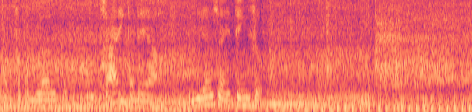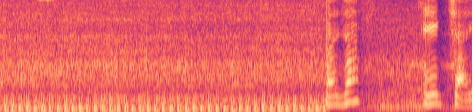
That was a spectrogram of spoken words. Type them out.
கம்ஃபர்டபுளாக இருக்கும் சாய் கிடையா எஸ் ஐ திங்க் ஸோ भाईजान एक चाय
